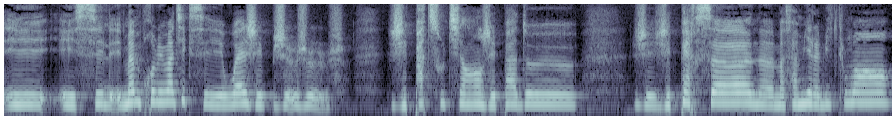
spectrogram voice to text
Et, et c'est les mêmes problématiques. C'est ouais, j'ai, pas de soutien, j'ai pas de, j'ai, personne. euh, Ma famille, elle habite loin.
